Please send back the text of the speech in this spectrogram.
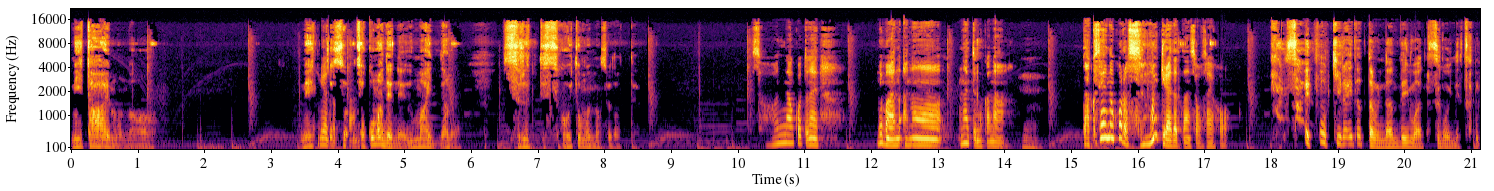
見たいもんな。めっちゃそそこまでね、うまい、あの、するってすごいと思いますよ、だって。そんなことない。でも、あの、あのーなんていうのかな。うん。学生の頃すごい嫌いだったんですよ、裁縫。裁縫嫌いだったのになんで今すごいんですかね。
